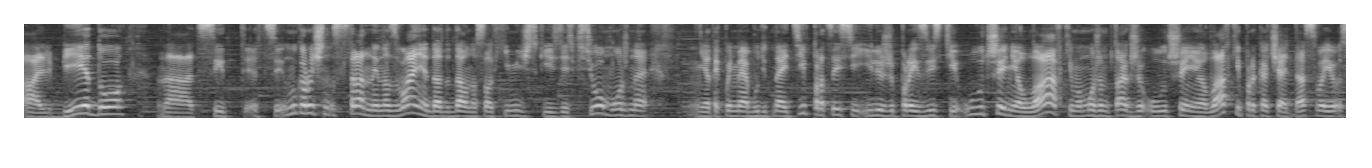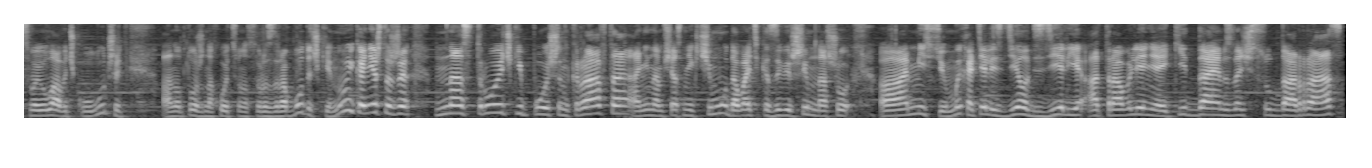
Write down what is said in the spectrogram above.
Альбедо, цит, цит... Ну, короче, странные названия, да-да-да, у нас алхимические здесь все можно я так понимаю, будет найти в процессе или же произвести улучшение лавки. Мы можем также улучшение лавки прокачать, да, свою, свою лавочку улучшить. Оно тоже находится у нас в разработочке. Ну и, конечно же, настроечки Potioncraft, они нам сейчас ни к чему. Давайте-ка завершим нашу а, миссию. Мы хотели сделать зелье отравления. Кидаем, значит, сюда раз.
